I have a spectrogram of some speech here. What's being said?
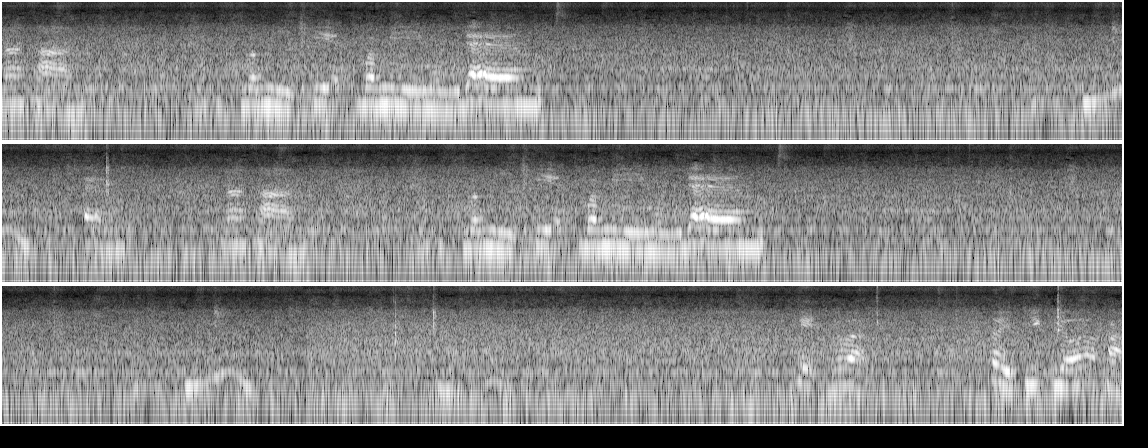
น่าทานบะหมี่เกี๊ยวบะหมี่หมูแดงอืมแด งน่าทานบะหมี่เกี๊ยวบะหมี่หมูแดงเผ็ดด้วยใส่พริกเยอะค่ะ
